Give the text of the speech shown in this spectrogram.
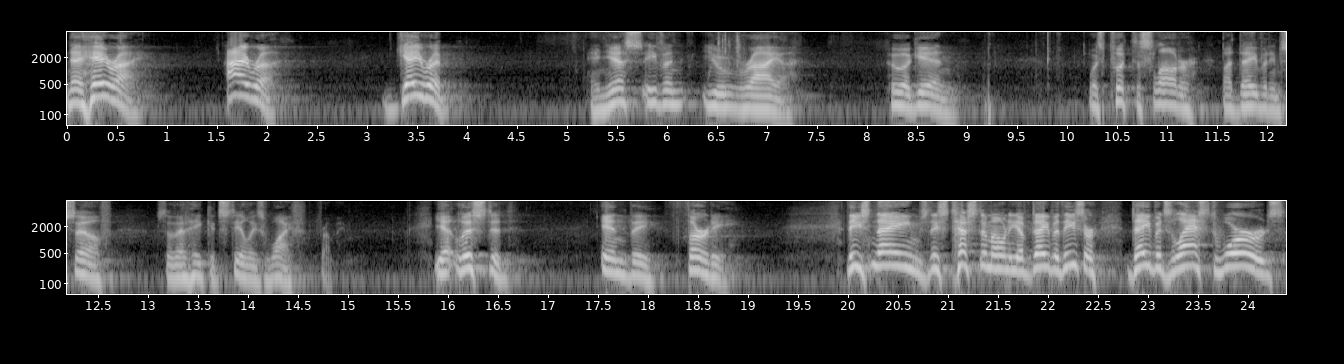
Nahari, Ira, Gareb, and yes, even Uriah, who again was put to slaughter by David himself so that he could steal his wife from him. Yet listed in the 30. These names, this testimony of David, these are David's last words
